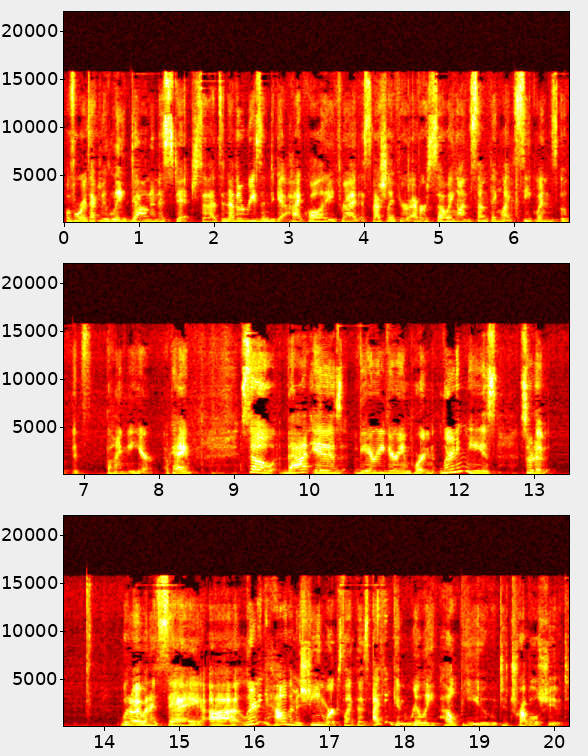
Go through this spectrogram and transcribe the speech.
before it's actually laid down in a stitch. So that's another reason to get high quality thread, especially if you're ever sewing on something like sequins. Oop, it's behind me here, okay? So that is very, very important. Learning these sort of what do I want to say? Uh, learning how the machine works like this, I think, can really help you to troubleshoot.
